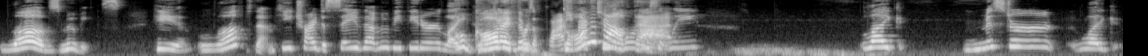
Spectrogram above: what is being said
loves movies. He loved them. He tried to save that movie theater. Like, Oh, God, I there was a forgot flashback to it more that. recently. Like, Mister, like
